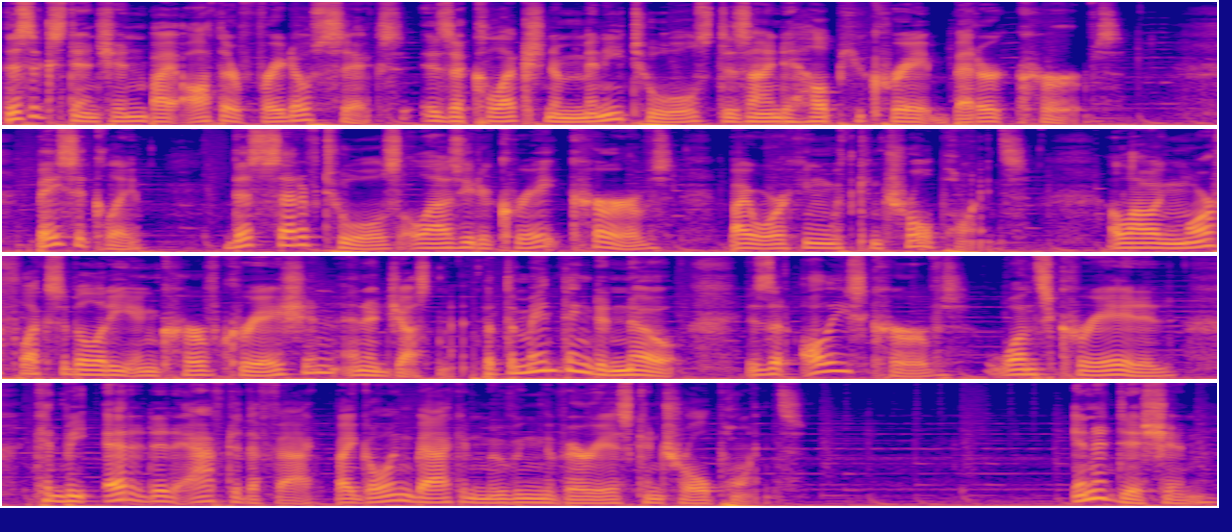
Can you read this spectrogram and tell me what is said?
This extension by author Fredo6 is a collection of many tools designed to help you create better curves. Basically, this set of tools allows you to create curves by working with control points, allowing more flexibility in curve creation and adjustment. But the main thing to note is that all these curves, once created, can be edited after the fact by going back and moving the various control points. In addition,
